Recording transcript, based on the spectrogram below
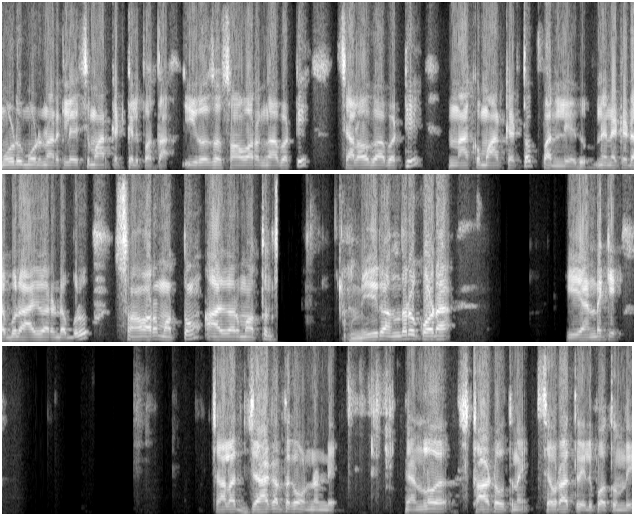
మూడు మూడున్నరకు లేచి మార్కెట్కి వెళ్ళిపోతా. ఈరోజు సోమవారం కాబట్టి సెలవు కాబట్టి నాకు మార్కెట్తో పని లేదు. నేనైతే డబ్బులు ఆదివారం డబ్బులు సోమవారం మొత్తం ఆదివారం మొత్తం మీరందరూ కూడా ఈ ఎండకి చాలా జాగ్రత్తగా ఉండండి. ఎండలు స్టార్ట్ అవుతున్నాయి. శివరాత్రి వెళ్ళిపోతుంది.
